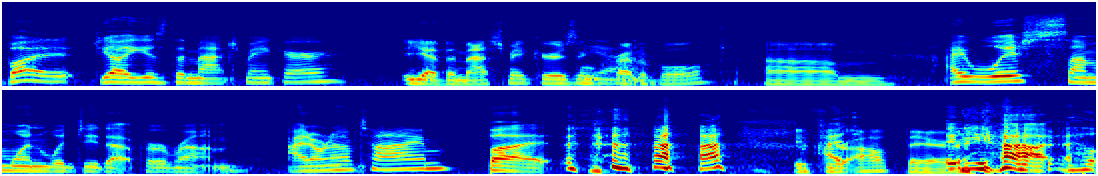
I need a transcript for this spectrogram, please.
But Do y'all use the matchmaker? Yeah, the matchmaker is Yeah. incredible. Um, I wish someone would do that for rum. I don't have time, but if you're I- out there, yeah,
